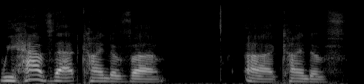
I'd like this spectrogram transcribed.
we have that kind of uh, uh, kind of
